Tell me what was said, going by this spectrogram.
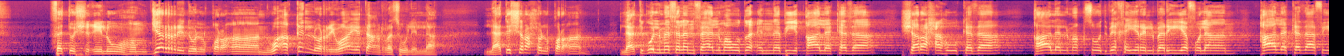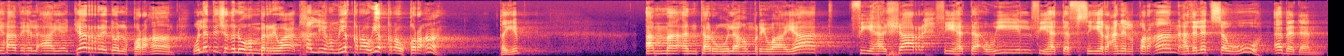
فتشغلوهم. جردوا القرآن وأقلوا الرواية عن رسول الله. لا تشرحوا القرآن. لا تقول مثلا في هالموضع النبي قال كذا شرحه كذا قال المقصود بخير البرية فلان قال كذا في هذه الآية. جردوا القرآن ولا تشغلوهم بالروايات خليهم يقرأوا يقرأوا قرآن. طيب؟ أما أن تروا لهم روايات فيها شرح فيها تأويل فيها تفسير عن القرآن هذا لا تسووه ابدا.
